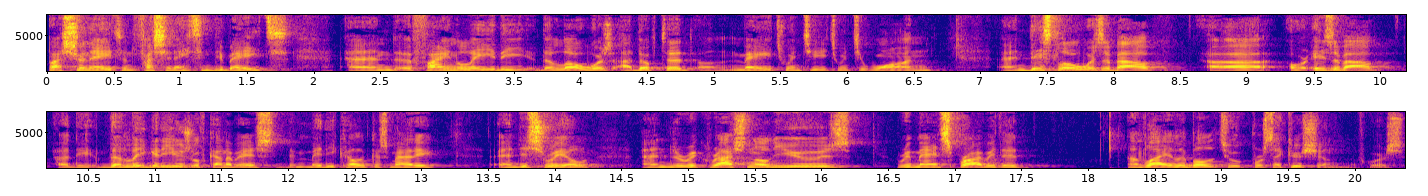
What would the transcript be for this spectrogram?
passionate and fascinating debates. And finally, the, the law was adopted on May 2021. And this law was about, uh, or is about, uh, the, the legal use of cannabis, the medical, cosmetic, industrial, and the recreational use remains prohibited and liable to prosecution, of course.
